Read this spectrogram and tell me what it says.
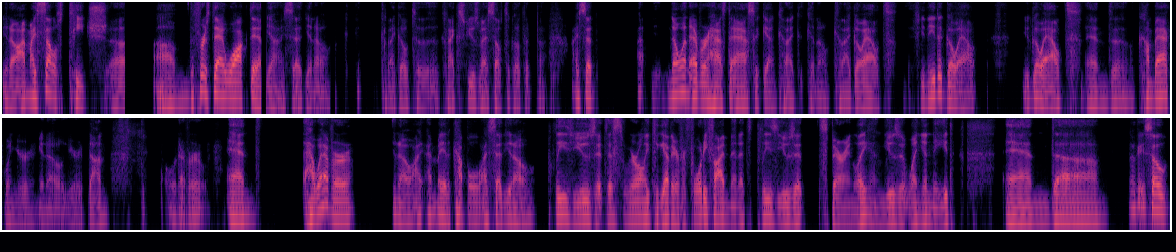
You know i myself teach uh, um the first day i walked in yeah i said you know can I go to the, can I excuse myself to go to, the, I said, uh, no one ever has to ask again, can I, you know, can I go out? If you need to go out, you go out and uh, come back when you're, you know, you're done, whatever. And however, you know, I, I, made a couple, I said, you know, please use it. This, we're only together for 45 minutes. Please use it sparingly and use it when you need. And, uh, okay, so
